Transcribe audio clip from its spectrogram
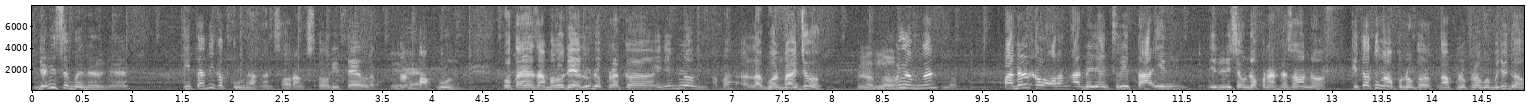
jadi sebenarnya kita nih kekurangan seorang storyteller Iya. apa pun gue tanya sama lu deh lu udah pernah ke ini belum apa Labuan Bajo Belum, Belum. belum kan Belum. Padahal kalau orang ada yang ceritain di Indonesia udah pernah ke sono, kita tuh nggak perlu ke nggak perlu ke Labuan Bajo udah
